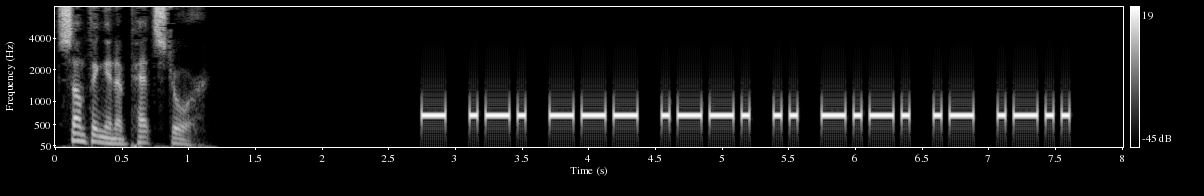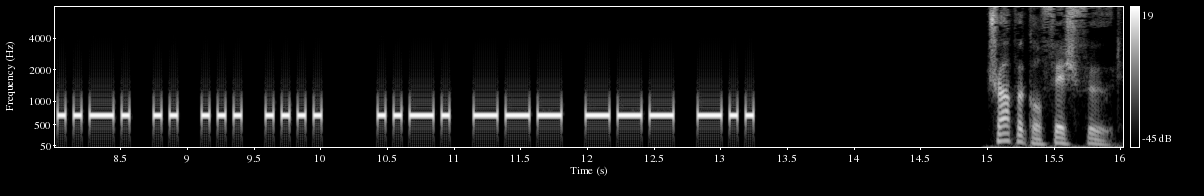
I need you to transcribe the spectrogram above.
Something in a pet store. Tropical fish food.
